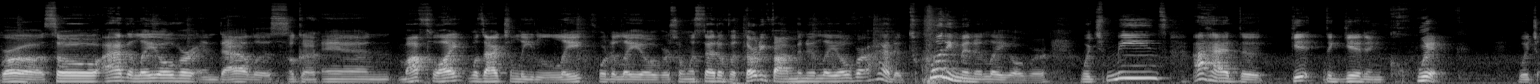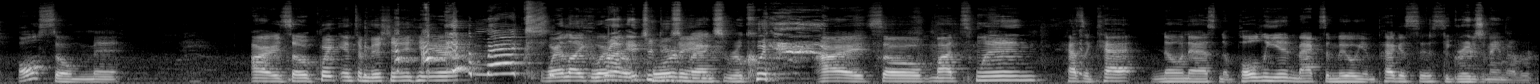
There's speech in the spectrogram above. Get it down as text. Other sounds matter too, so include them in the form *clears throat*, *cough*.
Bruh, so I had to layover in Dallas. Okay. And my flight was actually late for the layover. So instead of a 35 minute layover, I had a 20 minute layover, which means I had to get the getting quick, which also meant. Alright, so quick intermission *laughs* here. Max. We're like, we're Bruh, introduce. Max real quick. Alright, so my twin has a cat known as Napoleon Maximilian Pegasus. the greatest name ever.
